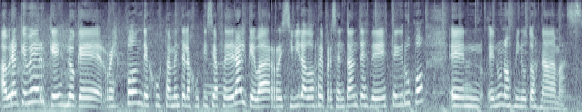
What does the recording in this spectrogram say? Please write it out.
Habrá que ver qué es lo que responde justamente la justicia federal, que va a recibir a dos representantes de este grupo en, en unos minutos nada más.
